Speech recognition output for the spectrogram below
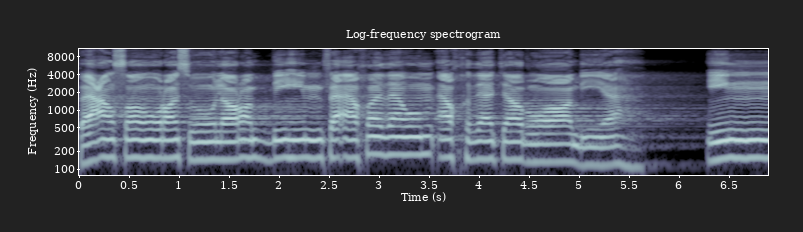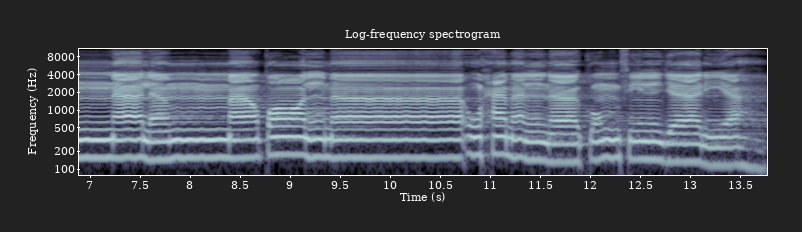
فعصوا رسول ربهم فأخذهم أخذة رابية. أنا لما طال الماء حملناكم في الجاريه.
